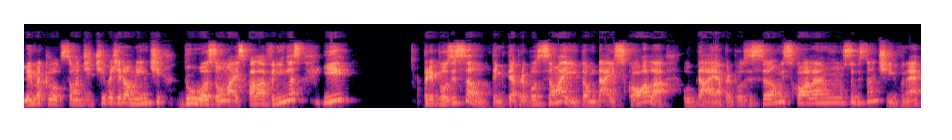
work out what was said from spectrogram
Lembra que locução aditiva é geralmente duas ou mais palavrinhas e preposição. Tem que ter a preposição aí. Então, da escola, o da é a preposição, escola é um substantivo, né?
